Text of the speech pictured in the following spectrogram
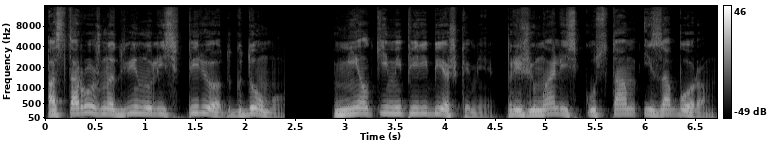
Осторожно двинулись вперед, к дому. Мелкими перебежками прижимались к кустам и заборам.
